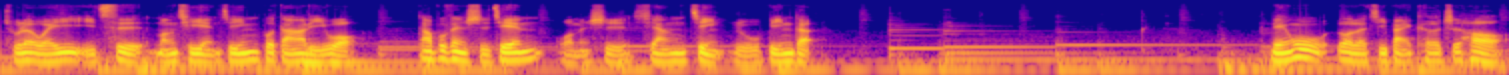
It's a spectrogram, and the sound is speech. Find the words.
除了唯一一次蒙起眼睛不搭理我，大部分时间我们是相敬如宾的。莲雾落了几百颗之后，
